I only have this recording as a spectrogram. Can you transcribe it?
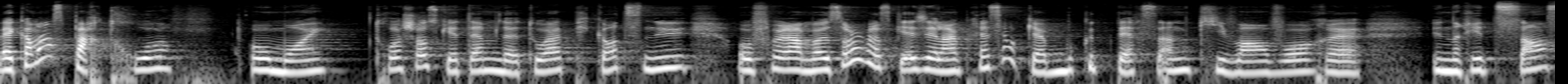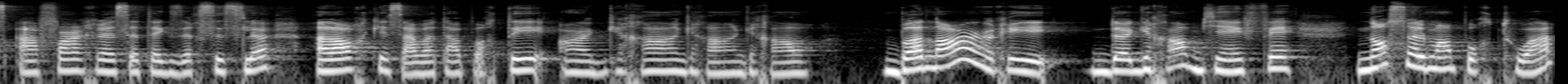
ben commence par trois, au moins. Trois choses que tu aimes de toi, puis continue au fur et à mesure, parce que j'ai l'impression qu'il y a beaucoup de personnes qui vont avoir euh, une réticence à faire euh, cet exercice-là, alors que ça va t'apporter un grand, grand, grand bonheur et de grands bienfaits non seulement pour toi,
